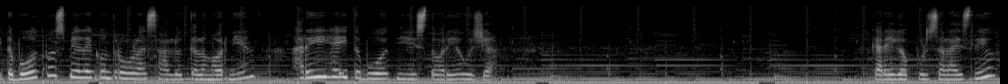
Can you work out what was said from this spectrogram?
Ita buat pos bele kontrola salut dalam ornian, hari he ita buat ni historia uja. Carrega pulsa liu,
